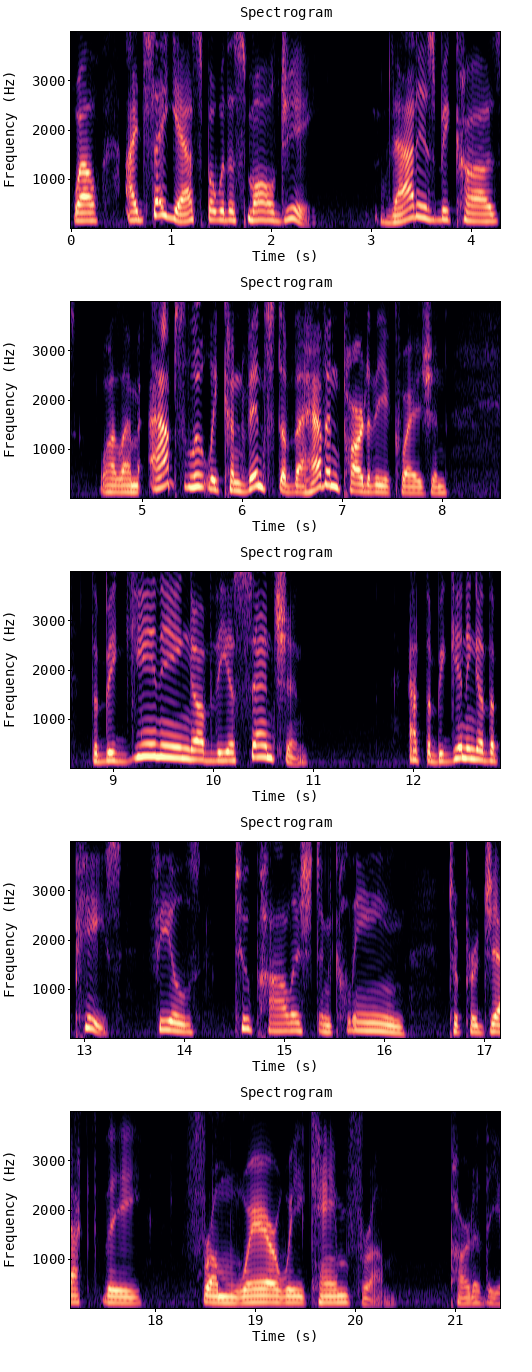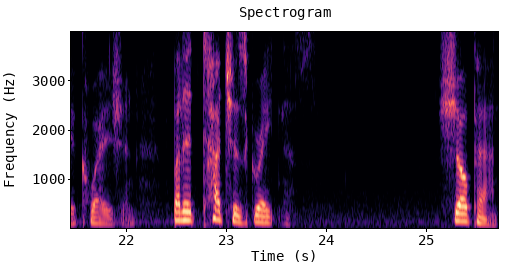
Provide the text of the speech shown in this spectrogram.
Well, I'd say yes, but with a small g. That is because while I'm absolutely convinced of the heaven part of the equation, the beginning of the ascension at the beginning of the piece feels too polished and clean to project the from where we came from part of the equation, but it touches greatness. Chopin.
